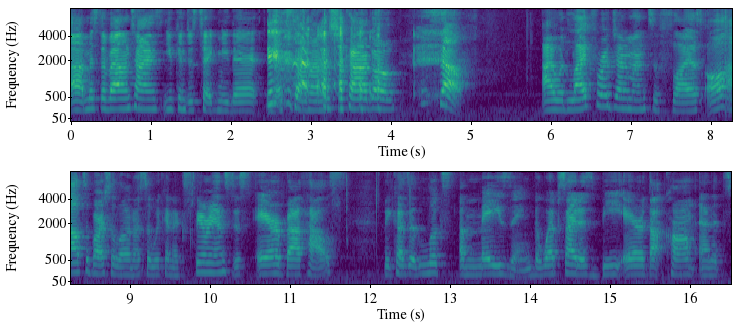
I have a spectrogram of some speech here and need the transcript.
Uh, Mr. Valentine's, you can just take me there next time I'm in Chicago. So, I would like for a gentleman to fly us all out to Barcelona so we can experience this AIRE bathhouse because it looks amazing. The website is beaire.com and it's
